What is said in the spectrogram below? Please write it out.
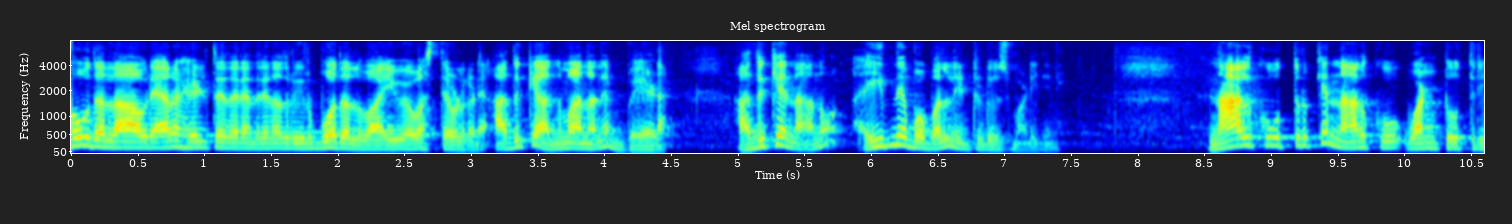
ಹೌದಲ್ಲ, ಅವ್ರು ಯಾರೋ ಹೇಳ್ತಾ ಇದ್ದಾರೆ ಅಂದರೆ ಏನಾದರೂ ಇರ್ಬೋದಲ್ವಾ ಈ ವ್ಯವಸ್ಥೆ ಒಳಗಡೆ? ಅದಕ್ಕೆ ಅನುಮಾನನೇ ಬೇಡ. ಅದಕ್ಕೆ ನಾನು ಐದನೇ ಬಬಲ್ ಇಂಟ್ರೊಡ್ಯೂಸ್ ಮಾಡಿದ್ದೀನಿ. ನಾಲ್ಕು ಉತ್ತರಕ್ಕೆ ನಾಲ್ಕು ಒನ್ ಟು ತ್ರೀ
